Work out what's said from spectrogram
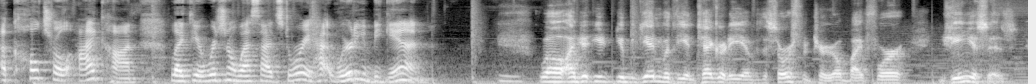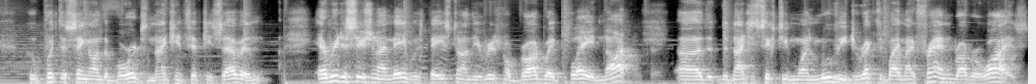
a cultural icon like the original West Side Story? How, where do you begin? Well, I, you, you begin with the integrity of the source material by four geniuses who put this thing on the boards in 1957. Every decision I made was based on the original Broadway play, not uh, the, the, 1961 movie directed by my friend Robert Wise.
